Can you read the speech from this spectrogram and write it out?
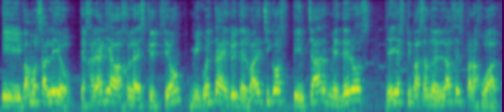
y vamos al lío. Dejaré aquí abajo en la descripción mi cuenta de Twitter, ¿vale chicos? Pinchar, meteros y ahí estoy pasando enlaces para jugar.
